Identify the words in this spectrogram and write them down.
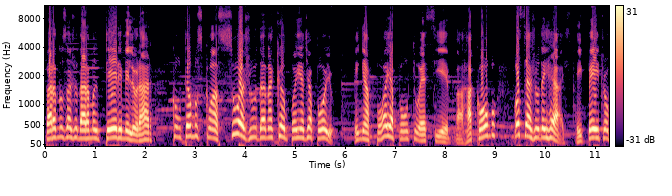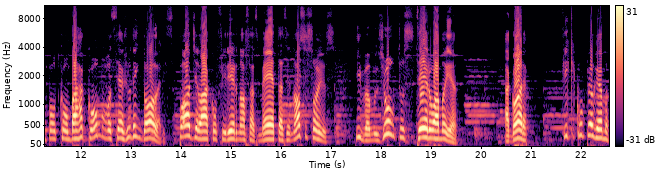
Para nos ajudar a manter e melhorar, contamos com a sua ajuda na campanha de apoio. Em apoia.se combo, você ajuda em reais. Em patreon.com combo, você ajuda em dólares. Pode lá conferir nossas metas e nossos sonhos. E vamos juntos ter o amanhã. Agora, fique com o programa.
